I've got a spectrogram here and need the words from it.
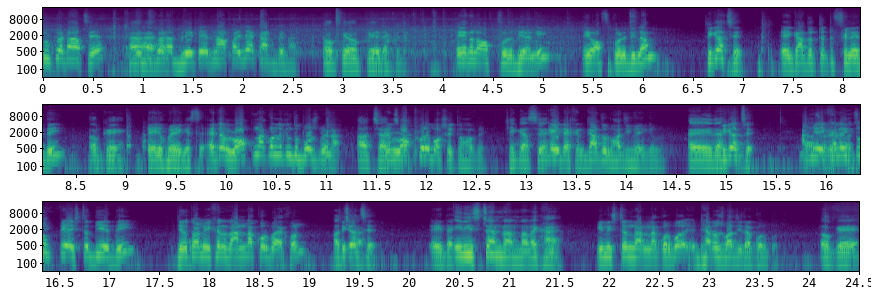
টুকরাটা আছে হ্যাঁ, ওই হ্যাঁ, টুকরাটা ব্লেডে না পাইলে কাটবে না। ওকে ওকে এই দেখেন এখানে অফ করে দিই আমি এই অফ করে দিলাম ঠিক আছে? এই গাজরটা একটু ফেলে দেই। ওকে এই হয়ে গেছে। এটা লক না করলে কিন্তু বসবে না। আচ্ছা এটা আচ্ছা। লক করে বসাইতে হবে। ঠিক আছে। এই দেখেন গাজর ভাজি হয়ে গেল। এই ঠিক আছে? আমি এখানে একটু। পেঁয়াজটা দিয়ে দিই যেহেতু আমি এখানে রান্না করব এখন ঠিক আচ্ছা। আছে? এই দেখেন। ইনস্ট্যান্ট রান্না নাকি? হ্যাঁ ইনস্ট্যান্ট রান্না করব ঢেঁড়স ভাজিটা করব। ওকে।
